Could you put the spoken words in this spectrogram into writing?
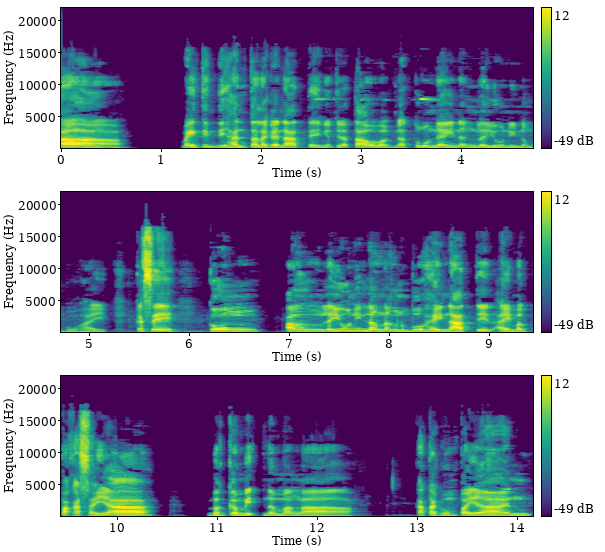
ah maintindihan talaga natin yung tinatawag na tunay ng layunin ng buhay. Kasi kung ang layunin lang ng buhay natin ay magpakasaya, magkamit ng mga katagumpayan,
